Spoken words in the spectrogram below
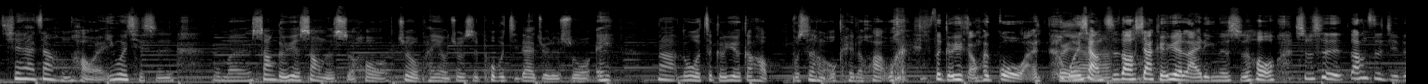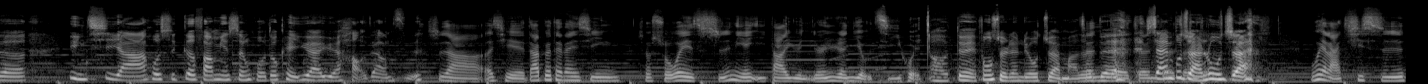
现在这样很好哎，因为其实我们上个月上的时候，就有朋友就是迫不及待觉得说，哎，那如果这个月刚好不是很 OK 的话，我 这个月赶快过完。我很想知道下个月来临的时候，是不是让自己的运气啊，或是各方面生活都可以越来越好这样子。是啊，而且大家不要太担心，就所谓十年一大运，人人有机会。哦，对，风水轮流转嘛，对不对？山不转路转。不会啦，其实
